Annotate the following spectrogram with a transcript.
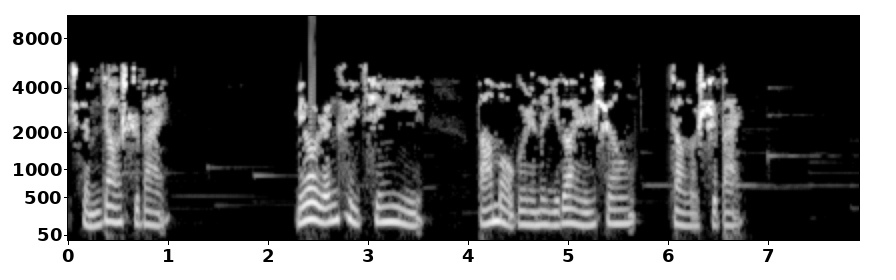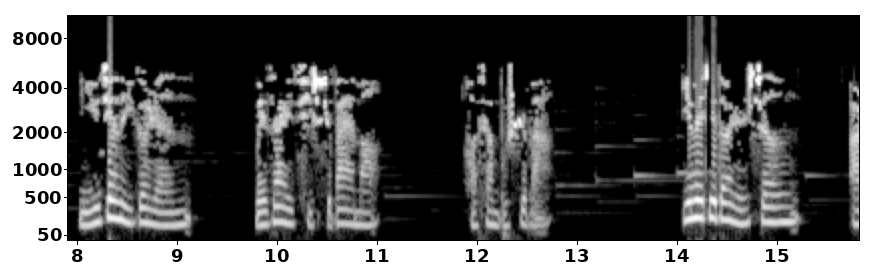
什么叫失败？没有人可以轻易把某个人的一段人生叫做失败。你遇见了一个人，没在一起失败吗？好像不是吧。因为这段人生，而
